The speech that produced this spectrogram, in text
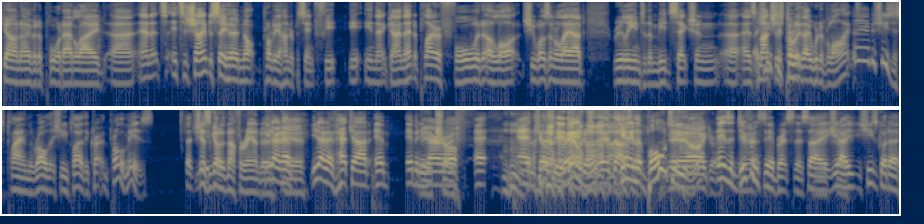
going over to Port Adelaide, uh, and it's it's a shame to see her not probably 100% fit in, in that game. They had to play her forward a lot. She wasn't allowed really into the midsection uh, as But much as probably doing- they would have liked. Yeah, but she's just playing the role that she played. The, cra- the problem is that She hasn't got enough around her. you don't have yeah. you don't have Hatchard, Eb, Ebony Yeah. Marinoff, a- and Chelsea It Randall does, getting the ball to Yeah, you. I agree. There's a Yeah. difference there, Brettster. So Yeah, you know she's got a.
